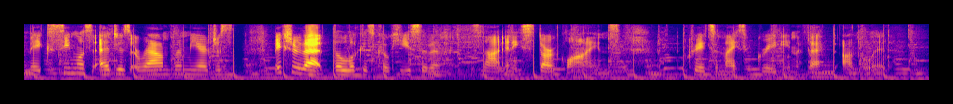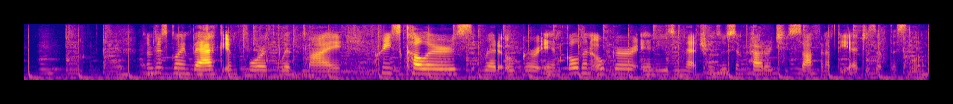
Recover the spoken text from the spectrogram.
make seamless edges around Vermeer. Just make sure that the look is cohesive and there's not any stark lines. It creates a nice gradient effect on the lid. So I'm just going back and forth with my crease colors, red ochre and golden ochre, and using that translucent powder to soften up the edges of this look.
